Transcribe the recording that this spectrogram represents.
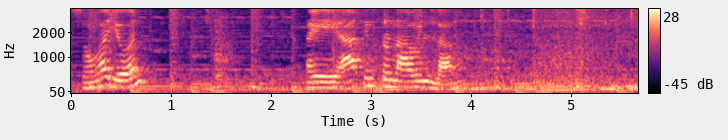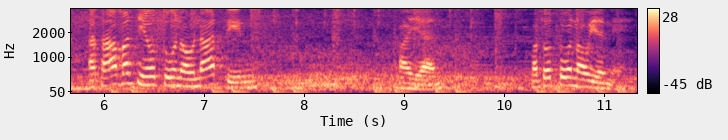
So, ngayon, ay ating tunawin lang. At habang tinutunaw natin, ayan, matutunaw yan eh.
